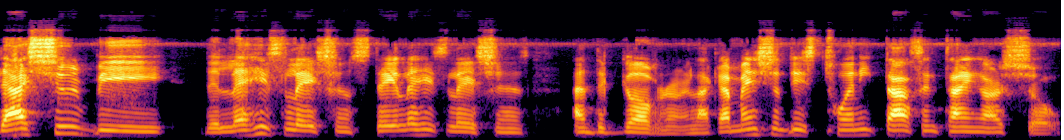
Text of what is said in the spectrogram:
That should be the legislation, state legislations, and the governor. And like I mentioned this twenty thousand times in our show,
